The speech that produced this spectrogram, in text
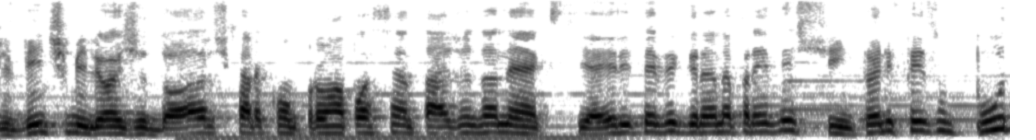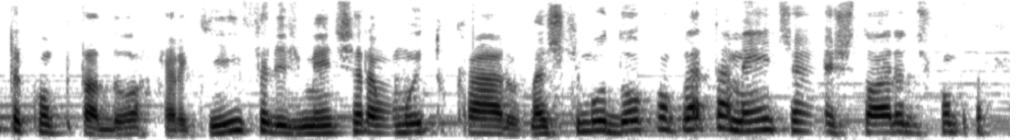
de 20 milhões de dólares, o cara comprou uma porcentagem da Next. E aí ele teve grana para investir. Então ele fez um puta computador, cara, que infelizmente era muito caro, mas que mudou completamente a história dos computadores.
